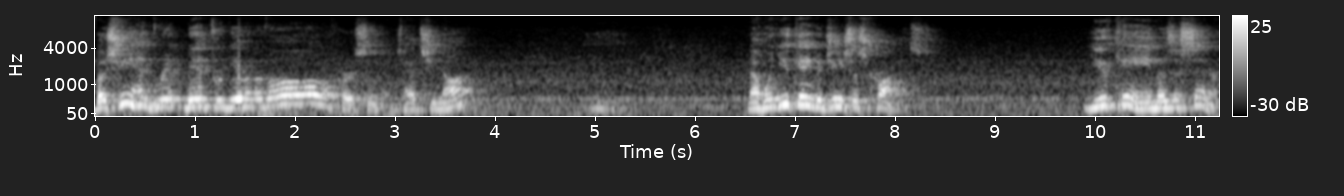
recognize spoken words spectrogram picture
But she had been forgiven of all of her sins, had she not? Now, when you came to Jesus Christ, you came as a sinner.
